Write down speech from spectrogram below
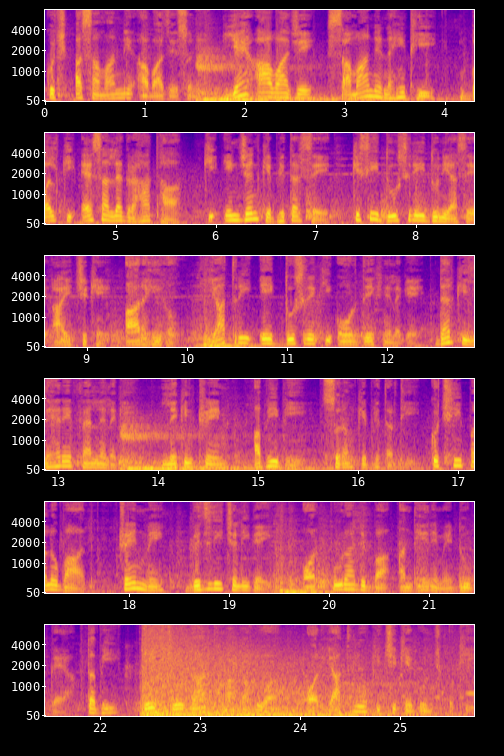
कुछ असामान्य आवाज़ें सुनी। यह आवाज़ें सामान्य नहीं थी, बल्कि ऐसा लग रहा था कि इंजन के भीतर से किसी दूसरी दुनिया से आई चिखे आ रही हो। यात्री एक दूसरे की ओर देखने लगे। डर की लहरें फैलने लगी, लेकिन ट्रेन अभी भी सुरंग के भीतर थी। कुछ ही पलों बाद ट्रेन में बिजली चली गई और पूरा डिब्बा अंधेरे में डूब गया। तभी एक जोरदार धमाका हुआ और यात्रियों की चीखें गूंज उठी।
